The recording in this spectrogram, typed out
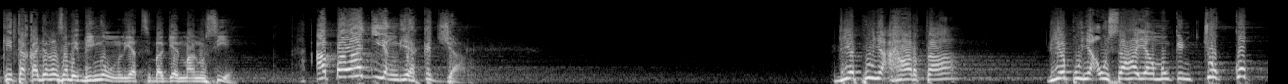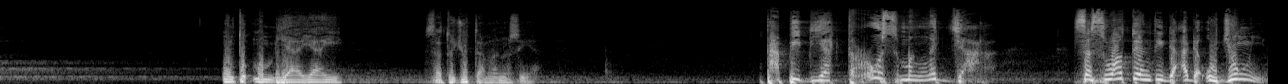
Kita kadang-kadang sampai bingung lihat sebagian manusia. Apalagi yang dia kejar. Dia punya harta, dia punya usaha yang mungkin cukup untuk membiayai satu juta manusia. Tapi dia terus mengejar sesuatu yang tidak ada ujungnya.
